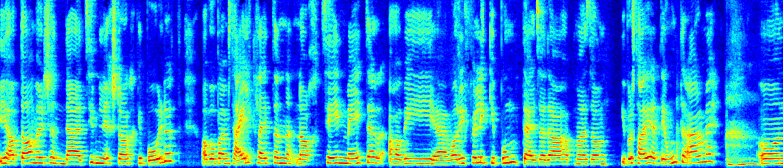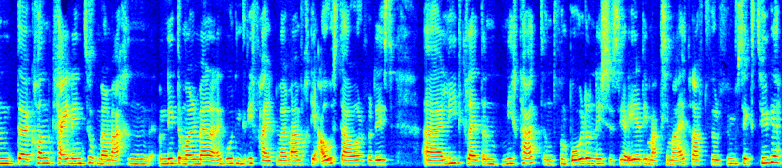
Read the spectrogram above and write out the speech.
ich habe damals schon äh, ziemlich stark gebouldert, aber beim Seilklettern nach 10 Metern ich, äh, war ich völlig gepumpt. Also da hat man so übersäuerte Unterarme und äh, kann keinen Zug mehr machen und nicht einmal mehr einen guten Griff halten, weil man einfach die Ausdauer für das äh, Leadklettern nicht hat. Und vom Bouldern ist es ja eher die Maximalkraft für 5, 6 Züge.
